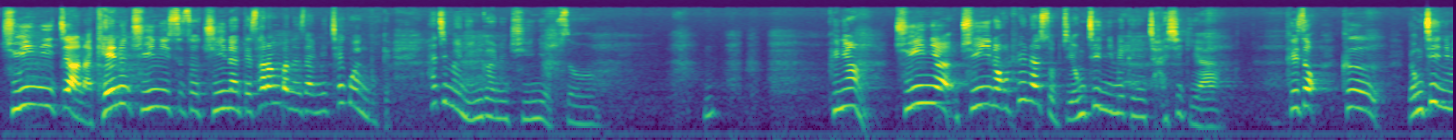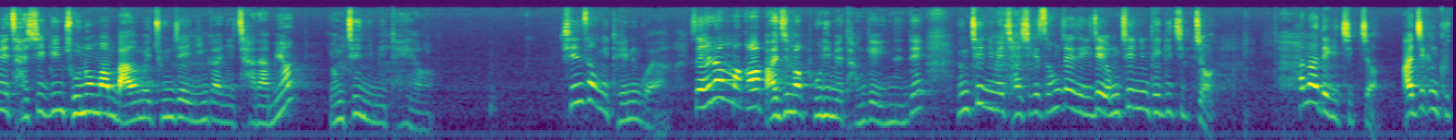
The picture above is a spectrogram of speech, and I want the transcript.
주인이 있지 않아. 개는 주인이 있어서 주인한테 사랑받는 삶이 최고 행복해. 하지만 인간은 주인이 없어. 응? 그냥 주인이야 주인이라고 표현할 수 없지. 영채님의 그냥 자식이야. 그래서 그 영채님의 자식인 존엄한 마음의 존재인 인간이 자라면 영채님이 돼요. 신성이 되는 거야. 그래서 혜란마가 마지막 보림의 단계에 있는데 영채님의 자식에서 성장해서 이제 영채님 되기 직전 하나 되기 직전 아직은 그,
